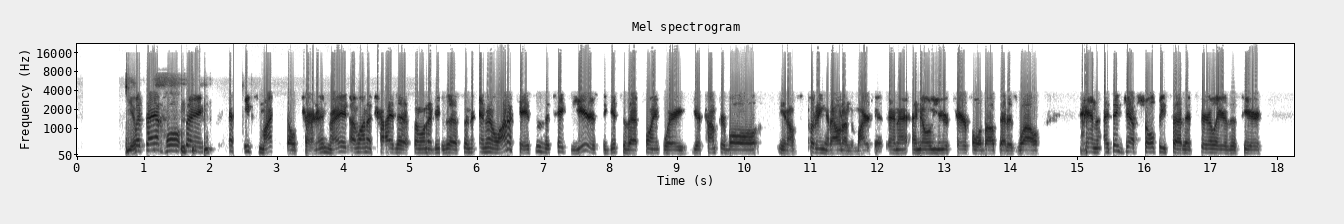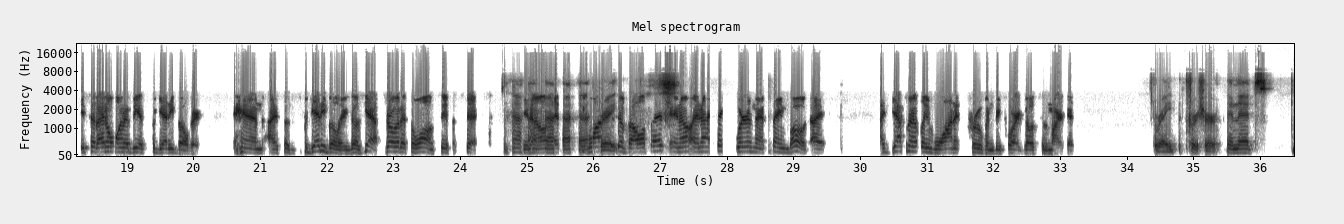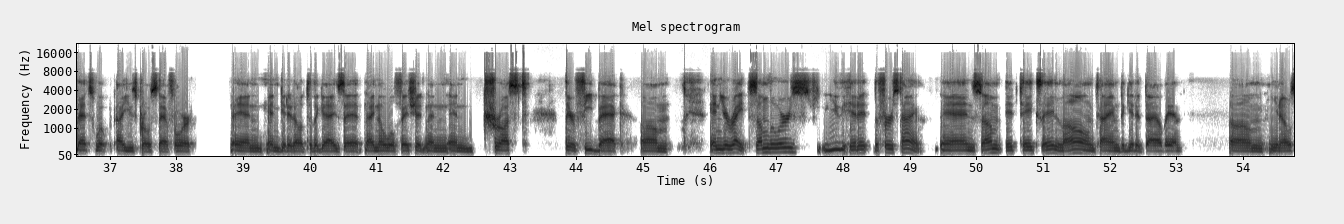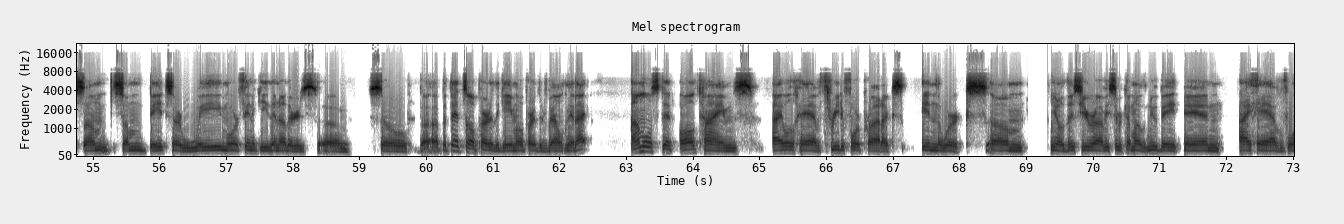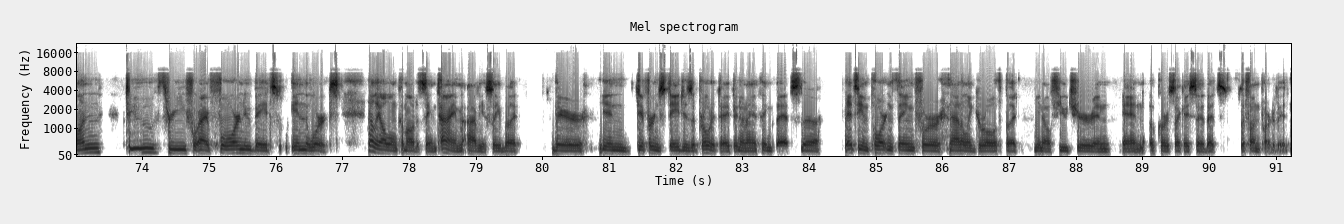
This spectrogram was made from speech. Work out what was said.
Yep. but that whole thing keeps my wheels turning, right? I want to try this. I want to do this. And, and in a lot of cases, it takes years to get to that point where you're comfortable, you know, putting it out on the market. And I, I know you're careful about that as well. And I think Jeff Schulte said it earlier this year. He said, I don't want to be a spaghetti builder. And I said, spaghetti builder. He goes, yeah, throw it at the wall and see if it sticks. You know, he wants Great. to develop it, you know, and I think we're in that same boat. I, I definitely want it proven before it goes to the market. Right, for sure. And that's that's what I use Pro Staff for. And and get it out to the guys that I know will fish it and and trust their feedback. Um and you're right, some lures you hit it the first time. And some it takes a long time to get it dialed in. Um, you know, some some baits are way more finicky than others. Um so uh, but that's all part of the game, all part of the development. I almost at all times I will have three to four products in the works. Um, you know, this year obviously we're coming out with new bait, and I have one, two, three, four. I have four new baits in the works. Now they all won't come out at the same time, obviously, but they're in different stages of prototyping, and I think that's the that's the important thing for not only growth but you know future and and of course like i said that's the fun part of it.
